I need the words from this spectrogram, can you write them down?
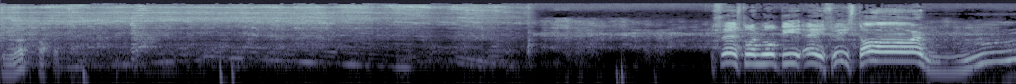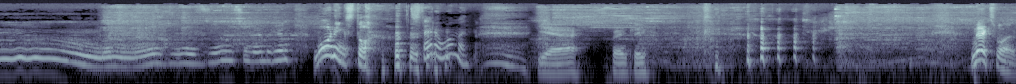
Do not pop it. First one will be a three star. What's hmm. the name again? Morning Star. Is that a woman? Yeah, apparently. Next one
